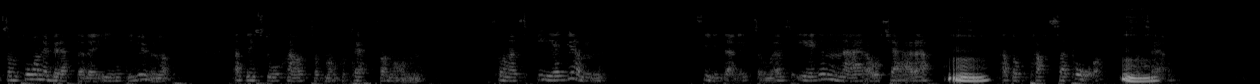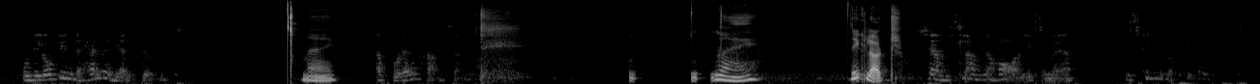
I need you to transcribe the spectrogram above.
som Tony berättade i intervjun, att, att det är stor chans att man får träffa någon från ens egen sida, liksom, ens egen nära och kära, Mm. att de passar på, så Mm. att säga. Och det låter ju inte heller helt dumt Nej. att få den chansen. Nej. Det är klart. Känslan jag har liksom är, det skulle ju vara trevligt.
